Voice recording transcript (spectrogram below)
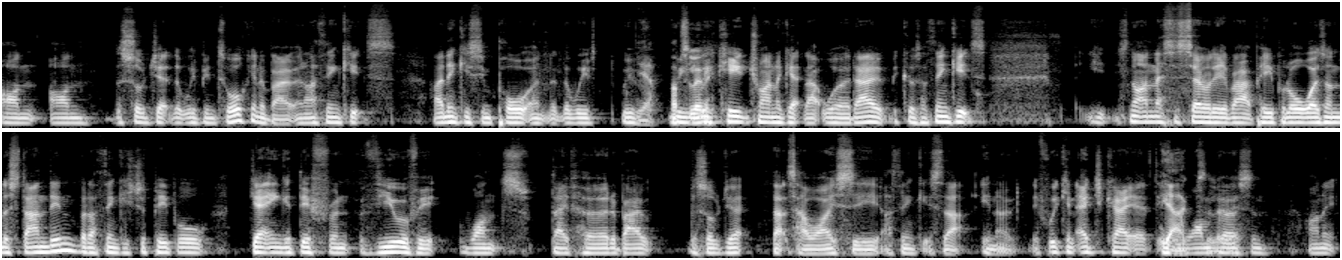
on on the subject that we've been talking about, and I think it's I think it's important that, that we've we've Yeah, we, we keep trying to get that word out because I think it's it's not necessarily about people always understanding, but I think it's just people getting a different view of it once they've heard about the subject. That's how I see it. I think it's that you know if we can educate Yeah, one person on it.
